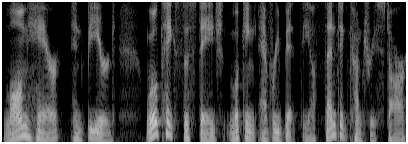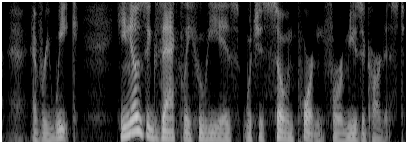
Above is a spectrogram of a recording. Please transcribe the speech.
long hair, and beard, Will takes the stage looking every bit the authentic country star every week. He knows exactly who he is, which is so important for a music artist.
